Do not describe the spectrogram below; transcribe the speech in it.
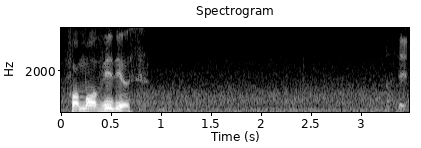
for more videos. That's it.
